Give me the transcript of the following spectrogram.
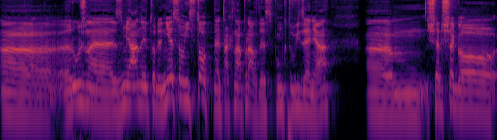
e, różne zmiany, które nie są istotne tak naprawdę z punktu widzenia um, szerszego.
